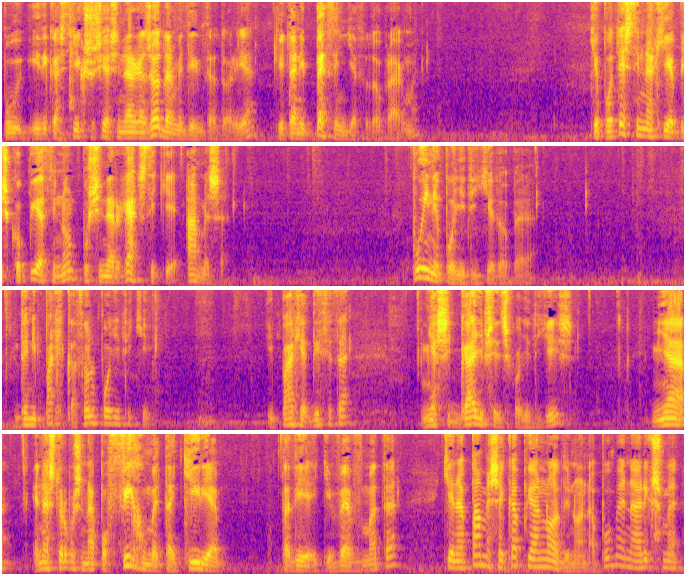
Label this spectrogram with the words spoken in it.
που η δικαστική εξουσία συνεργαζόταν με τη δικτατορία και ήταν υπεύθυνη για αυτό το πράγμα, και ποτέ στην Αρχιεπισκοπή Αθηνών που συνεργάστηκε άμεσα. Πού είναι πολιτική εδώ πέρα; Δεν υπάρχει καθόλου πολιτική. Υπάρχει αντίθετα μια συγκάλυψη της πολιτικής, μια, ένας τρόπος να αποφύγουμε τα κύρια τα διακυβεύματα και να πάμε σε κάποιο ανώδυνο, να πούμε, να ρίξουμε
